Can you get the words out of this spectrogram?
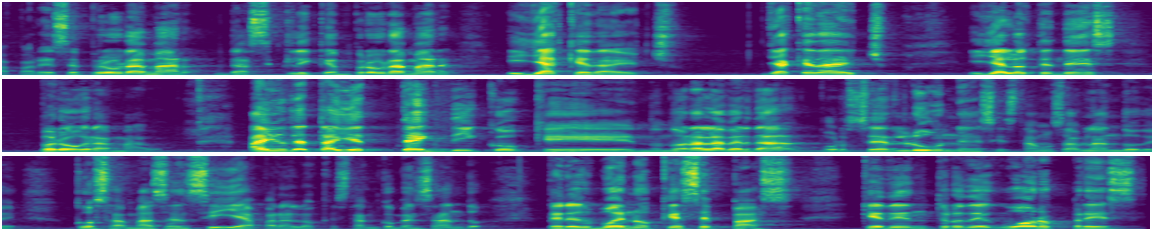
aparece programar, das clic en programar y ya queda hecho. Ya queda hecho. Y ya lo tenés programado. Hay un detalle técnico que, en honor a la verdad, por ser lunes y estamos hablando de cosas más sencillas para los que están comenzando, pero es bueno que sepas que dentro de WordPress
